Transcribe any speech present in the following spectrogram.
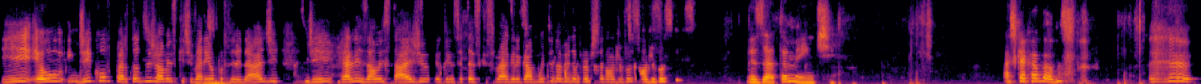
E eu indico para todos os jovens que tiverem a oportunidade de realizar um estágio, eu tenho certeza que isso vai agregar muito na vida profissional de vocês. De vocês. Exatamente. Acho que acabamos.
